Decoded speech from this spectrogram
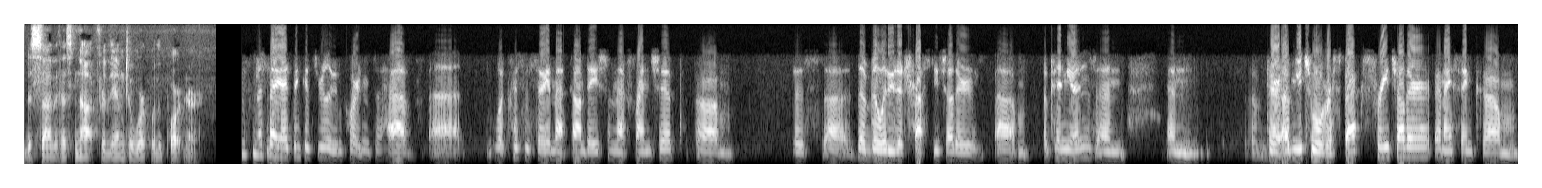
decide that that's not for them to work with a partner? I was going to say, I think it's really important to have uh, what Chris is saying that foundation, that friendship, um, uh, the ability to trust each other's um, opinions and and their a mutual respect for each other. And I think um,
